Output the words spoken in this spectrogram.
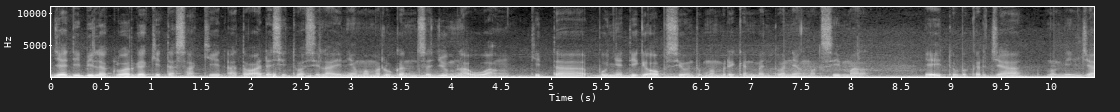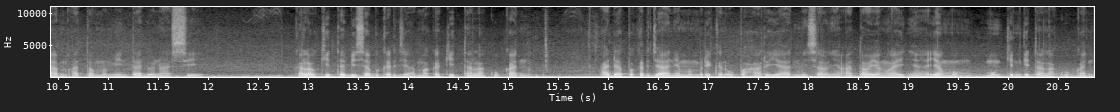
Jadi bila keluarga kita sakit atau ada situasi lain yang memerlukan sejumlah uang, kita punya tiga opsi untuk memberikan bantuan yang maksimal, yaitu bekerja, meminjam, atau meminta donasi. Kalau kita bisa bekerja, maka kita lakukan. Ada pekerjaan yang memberikan upah harian misalnya atau yang lainnya yang mungkin kita lakukan.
